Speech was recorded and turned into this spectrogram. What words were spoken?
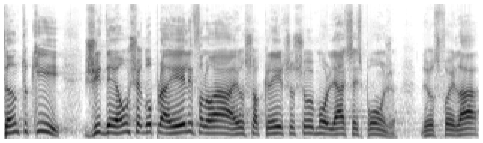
tanto que Gideão chegou para ele e falou: Ah, eu só creio se o senhor molhar essa esponja. Deus foi lá,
